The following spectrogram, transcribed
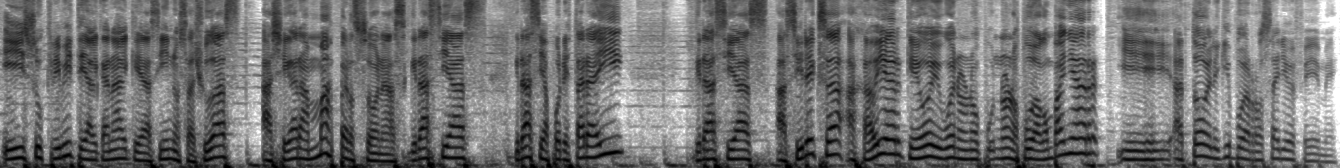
y suscríbete al canal que así nos ayudas a llegar a más personas. Gracias, gracias por estar ahí. Gracias a Cirexa, a Javier, que hoy bueno no, no nos pudo acompañar, y a todo el equipo de Rosario FM.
